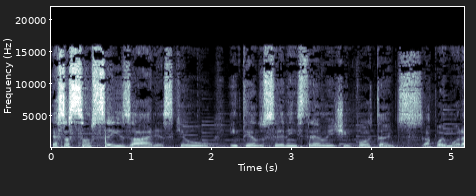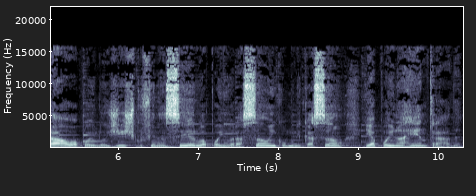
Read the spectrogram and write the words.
Essas são seis áreas que eu entendo serem extremamente importantes: apoio moral, apoio logístico, financeiro, apoio em oração, em comunicação e apoio na reentrada.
